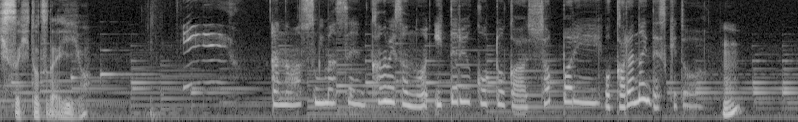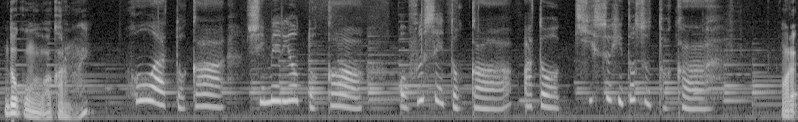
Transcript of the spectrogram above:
キス一つでいいよ。あの、すみません。かなめさんの言ってることがさっぱりわからないんですけど。ん？どこがわからない？フォアとかシメリオとかお布施とかあとキス一つとか。あれ？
